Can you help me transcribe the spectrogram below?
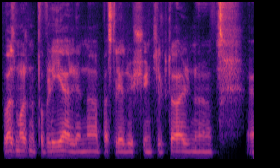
возможно, повлияли на последующую интеллектуальную э,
